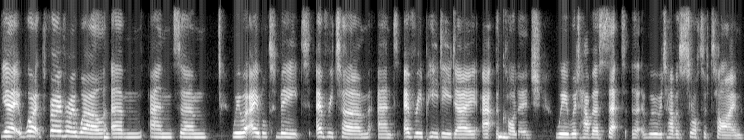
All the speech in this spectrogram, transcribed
yeah. it worked very, very well. Um, and um, we were able to meet every term and every PD day at the mm. college. We would have a set, uh, we would have a slot of time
